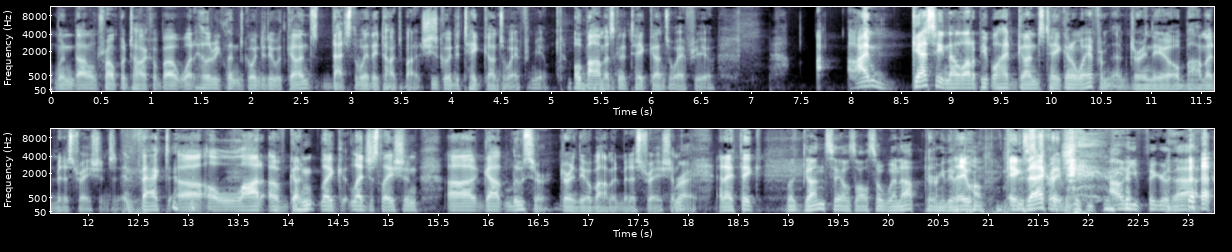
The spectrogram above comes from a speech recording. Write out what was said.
when Donald Trump would talk about what Hillary Clinton's going to do with guns. That's the way they talked about it. She's going to take guns away from you. Obama's going to take guns away from you. I'm guessing not a lot of people had guns taken away from them during the Obama administrations. In fact, uh, a lot of gun like legislation uh, got looser during the Obama administration. Right. And I think But gun sales also went up during the They- Obama exactly. How do you figure that?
